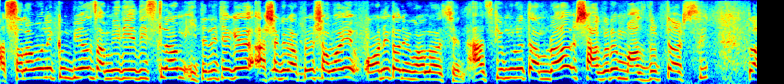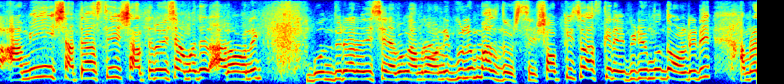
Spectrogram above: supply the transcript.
আসসালামু আলাইকুম বিয়াজ আমি রিয়াদ ইসলাম, ইতালি থেকে। আশা করি আপনারা সবাই অনেক অনেক ভালো আছেন। আজকে মূলত আমরা সাগরে মাছ ধরতে আসছি। তো আমি সাথে আসছি সাথে রয়েছে আমাদের আরও অনেক বন্ধুরা রয়েছে এবং আমরা অনেকগুলো মাছ ধরছি। সব কিছু আজকের এই ভিডিওর মধ্যে অলরেডি আমরা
